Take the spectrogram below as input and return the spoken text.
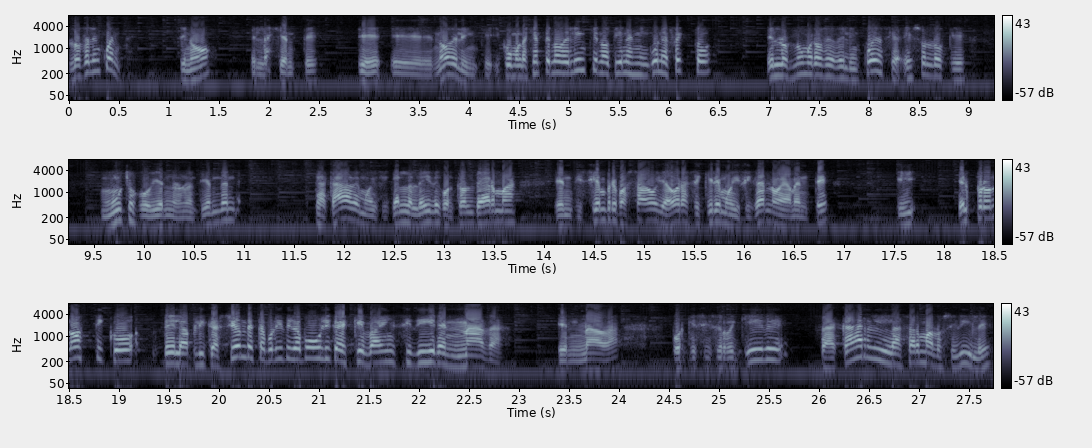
los delincuentes, sino en la gente que eh, no delinque. Y como la gente no delinque, no tienes ningún efecto en los números de delincuencia. Eso es lo que muchos gobiernos no entienden. Se acaba de modificar la ley de control de armas en diciembre pasado y ahora se quiere modificar nuevamente. Y el pronóstico de la aplicación de esta política pública es que va a incidir en nada, en nada, porque si se requiere sacar las armas a los civiles,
